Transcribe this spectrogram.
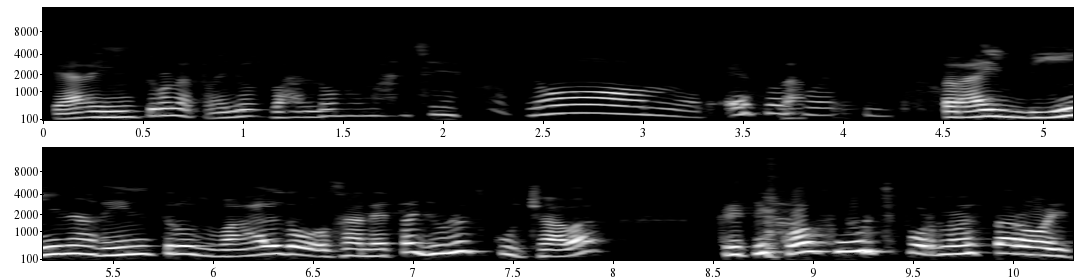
que adentro la trae Osvaldo, no manches. No, hombre, eso La- fue, hijo. Trae bien adentro Osvaldo. O sea, neta, yo lo escuchaba. Criticó a Furch por no estar hoy.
